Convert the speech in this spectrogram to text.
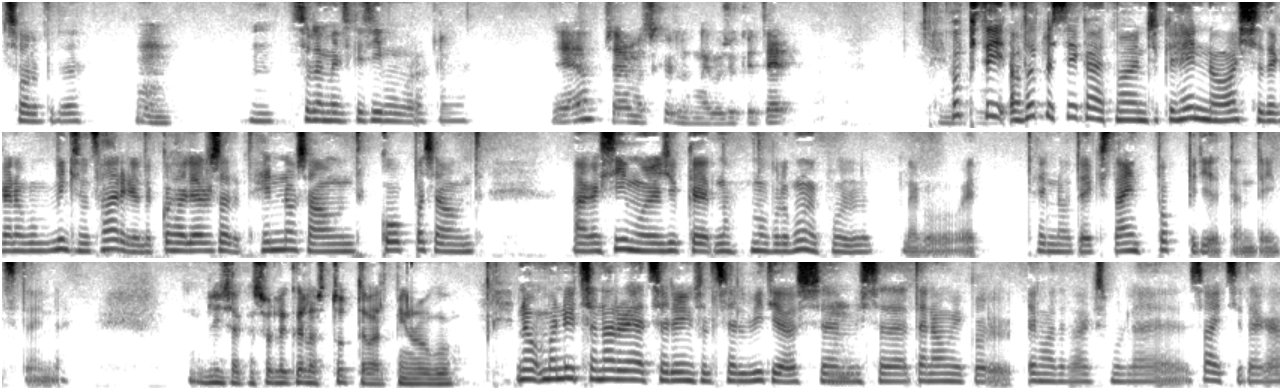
solvud või Hmm. mm.? sulle meeldis ka Siimu rohkem või? jah, selles mõttes küll, et nagu siuke te-, hoopis tei-, aga võib-olla see ka, et ma olen siuke Henno asjadega nagu mingis mõttes harjunud, et kohe oli aru saada, et Henno sound, Koopa sound. aga Siimul oli siuke, et noh, ma pole kunagi kuulnud nagu, et Henno teeks seda, ainult popidi, et ta on teinud seda onju. Liisa, kas sulle kõlas tuttavalt minu lugu? no ma nüüd saan aru jah, et see oli ilmselt seal videos, mis sa täna hommikul emadepäevaks mulle saatsid, aga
